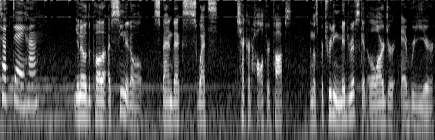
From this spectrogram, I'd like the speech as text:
Tough day, huh? You know, DePaula, I've seen it all. Spandex, sweats, checkered halter tops, and those protruding midriffs get larger every year.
